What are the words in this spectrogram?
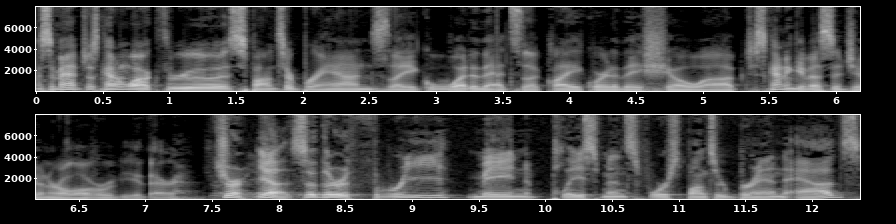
so Matt, just kind of walk through sponsor brands. Like, what do the ads look like? Where do they show up? Just kind of give us a general overview there. Sure. Yeah. So there are three main placements for sponsored brand ads.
